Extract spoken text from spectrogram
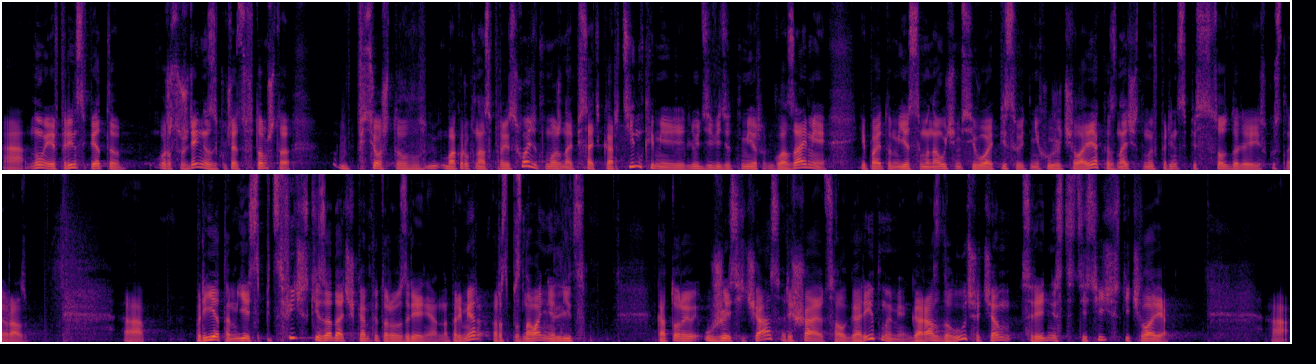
Ну и, в принципе, это рассуждение заключается в том, что все, что вокруг нас происходит, можно описать картинками, люди видят мир глазами, и поэтому, если мы научимся его описывать не хуже человека, значит, мы, в принципе, создали искусственный разум. А, при этом есть специфические задачи компьютерного зрения, например, распознавание лиц, которые уже сейчас решаются алгоритмами гораздо лучше, чем среднестатистический человек. А,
